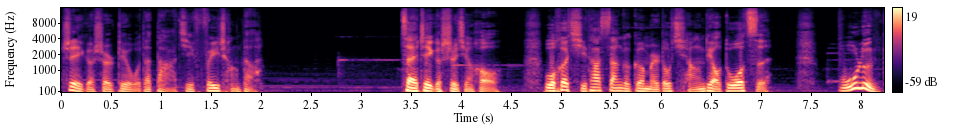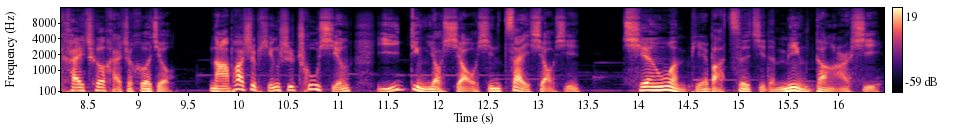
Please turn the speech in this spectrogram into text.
这个事儿对我的打击非常大。在这个事情后，我和其他三个哥们都强调多次，不论开车还是喝酒，哪怕是平时出行，一定要小心再小心，千万别把自己的命当儿戏。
